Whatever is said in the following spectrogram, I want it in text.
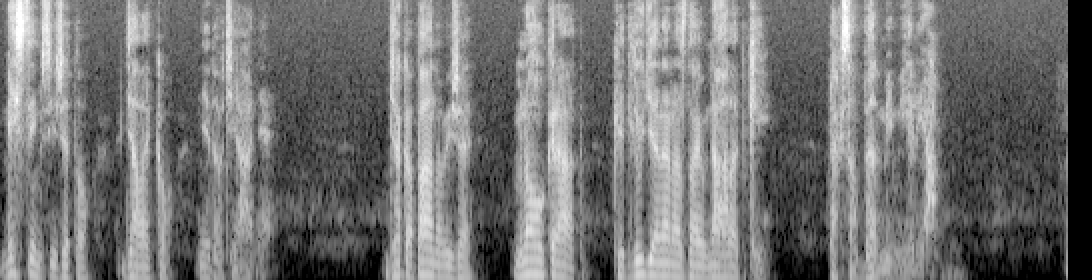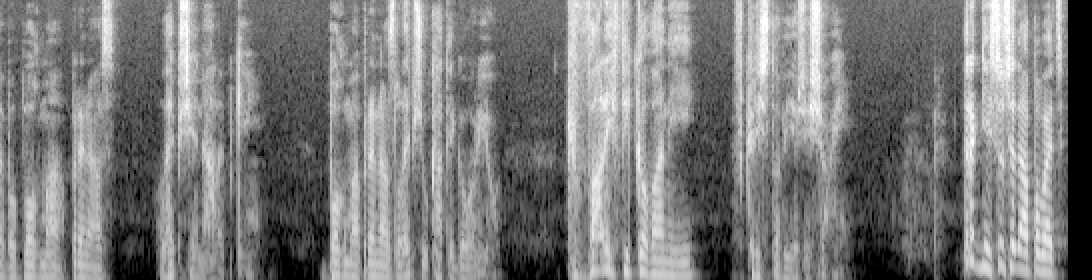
Myslím si, že to ďaleko nedotiahne. Ďaká pánovi, že mnohokrát, keď ľudia na nás dajú nálepky, tak sa veľmi mília. Lebo Boh má pre nás lepšie nálepky. Boh má pre nás lepšiu kategóriu. Kvalifikovaný v Kristovi Ježišovi. Drgni suseda a povedz,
